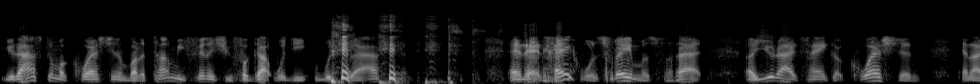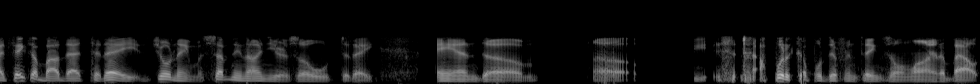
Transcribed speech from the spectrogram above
You'd ask him a question, and by the time he finished, you forgot what you what you asked him. and then Hank was famous for that. Uh, you'd ask Hank a question, and I think about that today. Joe Namath, 79 years old today, and um, uh, I put a couple different things online about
